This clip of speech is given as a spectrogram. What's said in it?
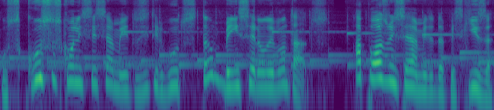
Os custos com licenciamentos e tributos também serão levantados. Após o encerramento da pesquisa,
